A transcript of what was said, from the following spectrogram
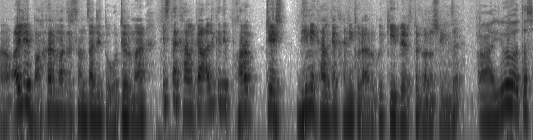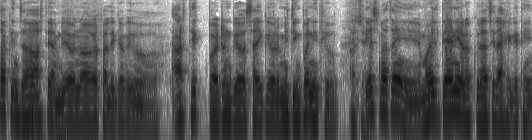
अहिले भर्खर मात्र सञ्चालित होटेलमा त्यस्ता खालका अलिकति फरक टेस्ट दिने खालका खानेकुराहरूको के व्यवस्था गर्न सकिन्छ? यो त सकिन्छ। अस्ति हामीले यो नगरपालिकाको यो आर्थिक पर्यटन व्यवसायको एउटा मिटिङ पनि थियो। यसमा चाहिँ मैले त्यहाँ नै एउटा कुरा चाहिँ राखेको थिएँ।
